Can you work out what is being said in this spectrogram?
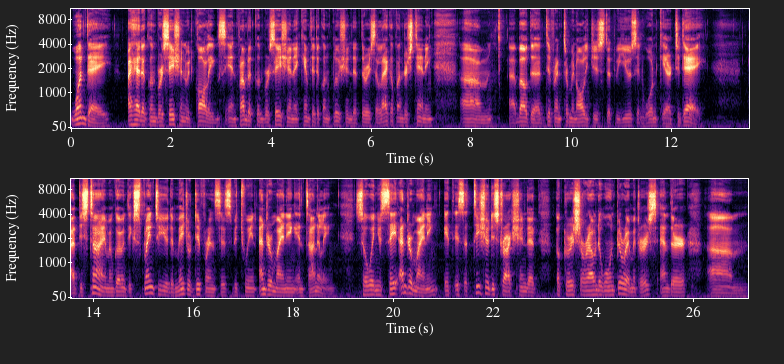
One day, I had a conversation with colleagues, and from that conversation, I came to the conclusion that there is a lack of understanding um, about the different terminologies that we use in wound care today. At this time, I'm going to explain to you the major differences between undermining and tunneling. So when you say undermining, it is a tissue destruction that occurs around the wound perimeters and their um,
